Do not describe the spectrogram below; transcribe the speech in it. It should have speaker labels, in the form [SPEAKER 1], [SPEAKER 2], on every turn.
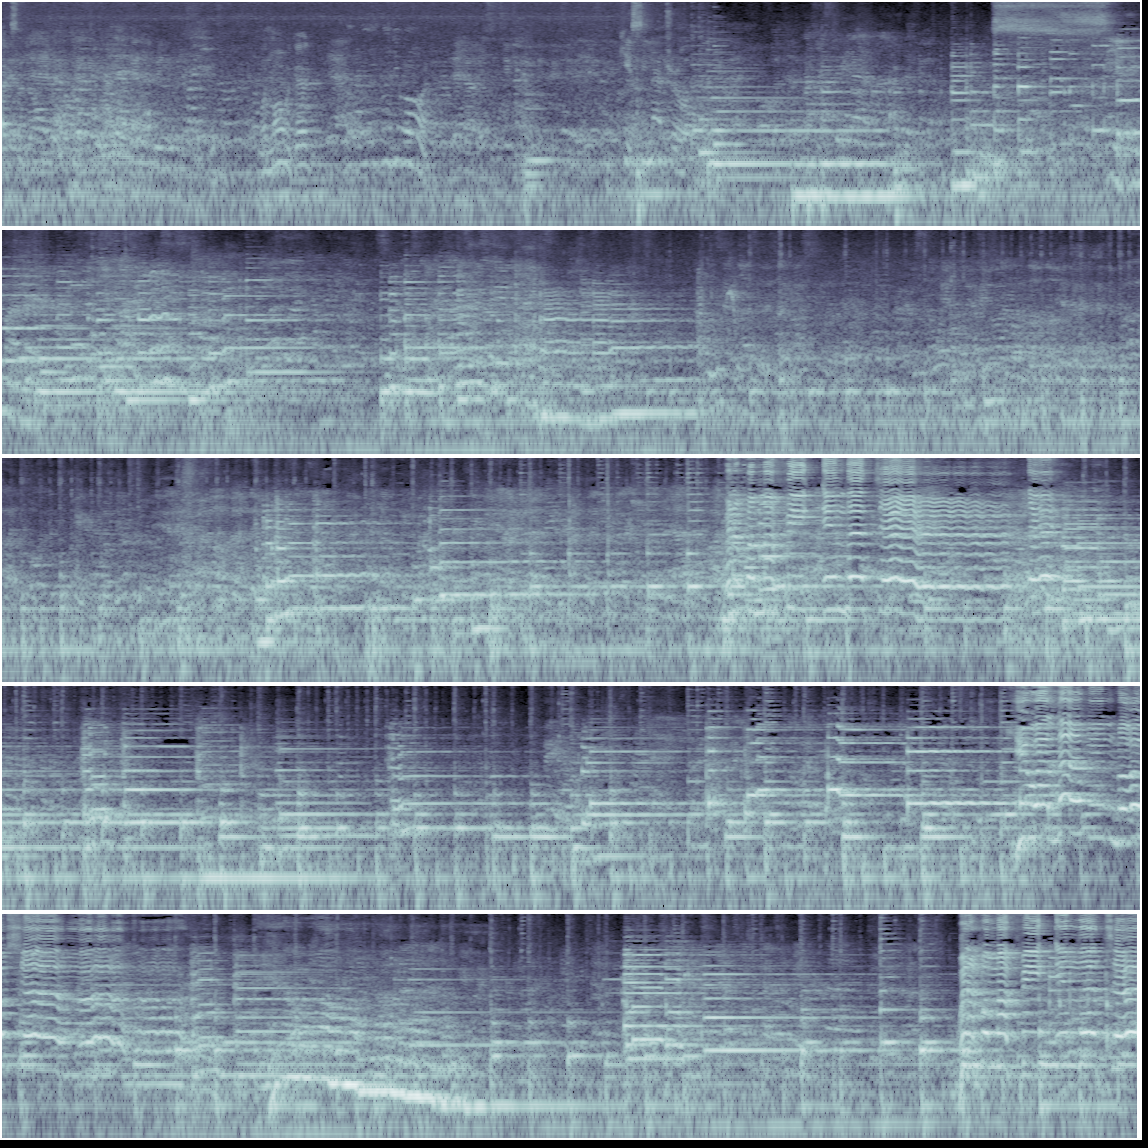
[SPEAKER 1] Alexa. One more, we're good?
[SPEAKER 2] What you
[SPEAKER 1] Natural.
[SPEAKER 3] in the
[SPEAKER 2] turn.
